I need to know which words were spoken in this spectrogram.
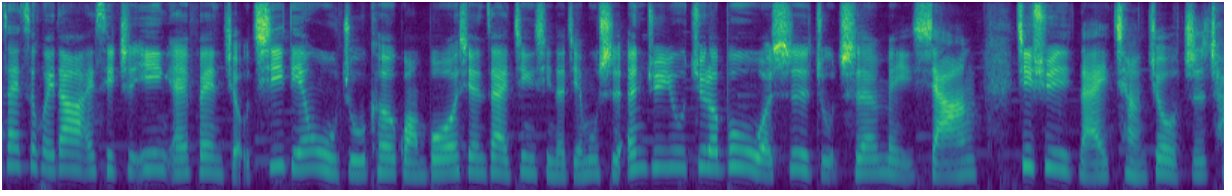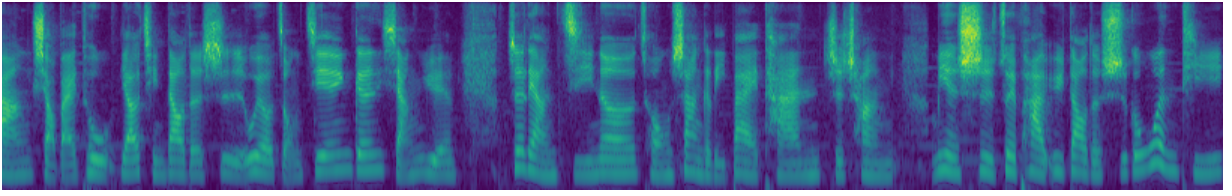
再次回到 IC 之音 FM 九七点五竹科广播，现在进行的节目是 NGU 俱乐部，我是主持人美翔，继续来抢救职场小白兔，邀请到的是 Will 总监跟祥元。这两集呢，从上个礼拜谈职场面试最怕遇到的十个问题，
